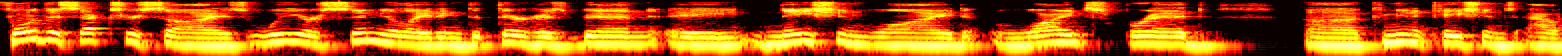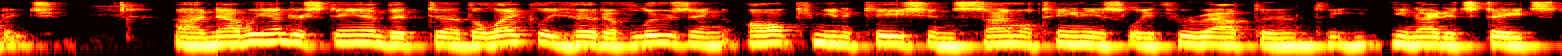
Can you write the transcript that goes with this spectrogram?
for this exercise, we are simulating that there has been a nationwide, widespread uh, communications outage. Uh, now, we understand that uh, the likelihood of losing all communications simultaneously throughout the, the United States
